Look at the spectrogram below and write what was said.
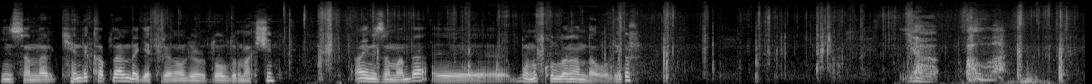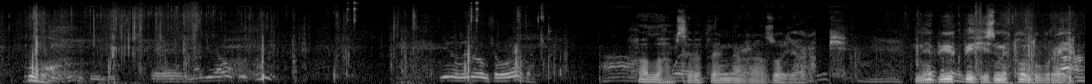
İnsanlar kendi kaplarını da getiren oluyor doldurmak için. Aynı zamanda eee, bunu kullanan da oluyor. Ya Allah! Allah'ım sebeplerinden razı ol ya Rabbi. Ne büyük bir hizmet oldu buraya.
